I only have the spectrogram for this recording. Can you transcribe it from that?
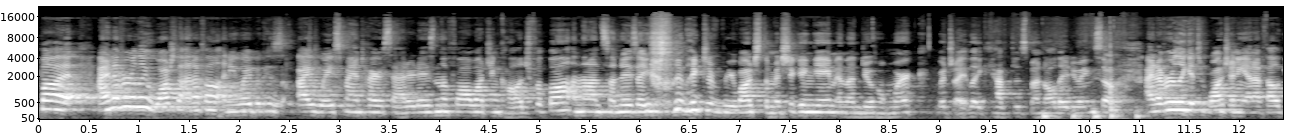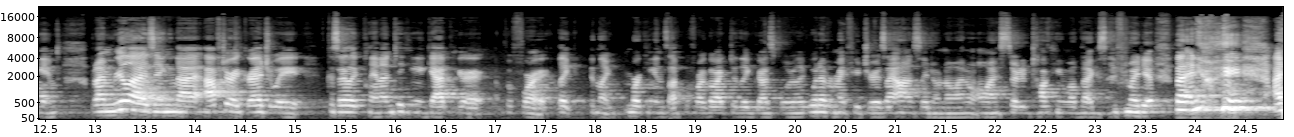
but I never really watch the NFL anyway because I waste my entire Saturdays in the fall watching college football, and then on Sundays I usually like to rewatch the Michigan game and then do homework, which I like have to spend all day doing. So I never really get to watch any NFL games. But I'm realizing that after I graduate, because I like plan on taking a gap year before I like and like working and stuff before I go back to like grad school or like whatever my future is. I honestly don't know. I don't know why I started talking about that because I have no idea. But anyway, I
